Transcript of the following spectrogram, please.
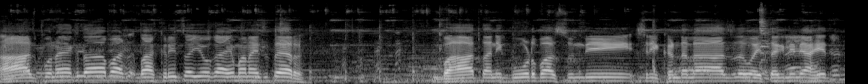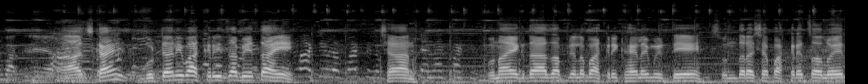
आज पुन्हा एकदा भा- भाकरीचा योग आहे म्हणायचं तर. भात आणि गोड बासुंदी श्रीखंडाला आज वैतागलेले आहेत. आज काय? गुटाणी भाकरीचा बेत आहे. छान. पुन्हा एकदा आज आपल्याला भाकरी खायला मिळते. सुंदर अशा भाकऱ्या चालू आहेत.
